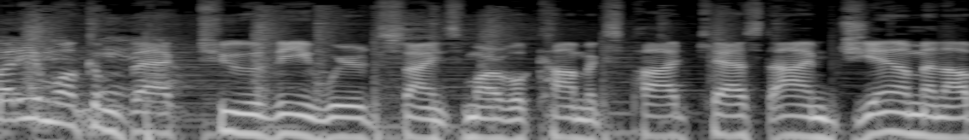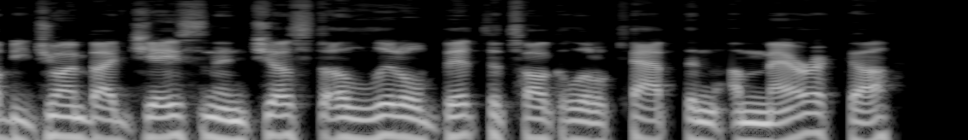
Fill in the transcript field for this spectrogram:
everybody, and welcome back to the Weird Science Marvel Comics podcast. I'm Jim, and I'll be joined by Jason in just a little bit to talk a little Captain America.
